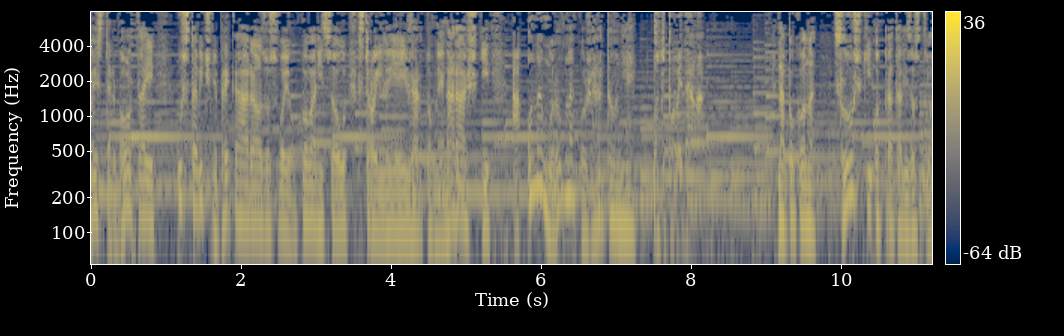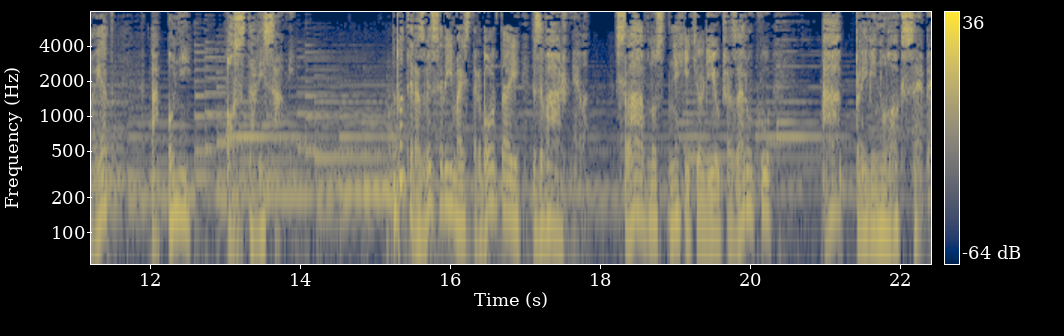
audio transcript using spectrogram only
Majster Boltaj ustavične prekáral so svojou chovanicou, strojili jej žartovné narážky a ona mu rovnako žartovne odpovedala. Napokon slúžky odpratali zo stola riad a oni ostali sami. Doteraz veselý majster Boltaj zvážnel. Slávnost nechytil dievča za ruku a privinul ho k sebe.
